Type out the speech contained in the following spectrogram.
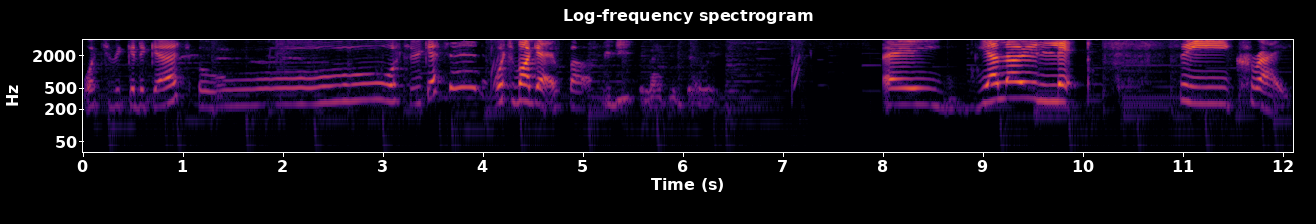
What are we gonna get? Oh, what are we getting? What am I getting We first? need the legendary. A yellow lipped sea krait.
